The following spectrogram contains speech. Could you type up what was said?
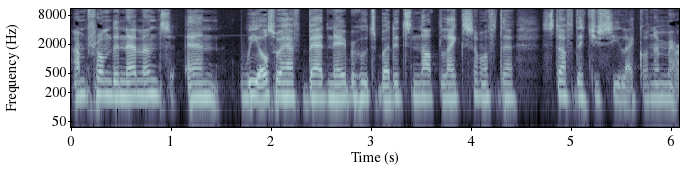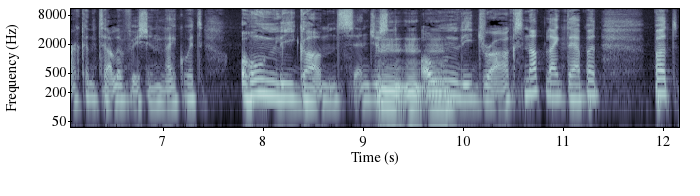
I'm from the Netherlands, and we also have bad neighborhoods, but it's not like some of the stuff that you see like on American television, like with only guns and just Mm, mm, mm. only drugs, not like that, but but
